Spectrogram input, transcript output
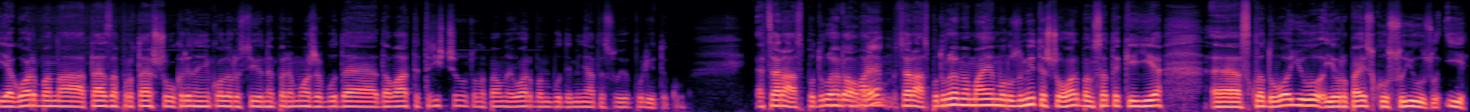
і як Орбана теза про те, що Україна ніколи Росію не переможе, буде давати тріщину, то напевно і Орбан буде міняти свою політику. Це раз. По-друге, ми маємо це раз. По-друге, ми маємо розуміти, що Орбан все-таки є е, складовою Європейського союзу, і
